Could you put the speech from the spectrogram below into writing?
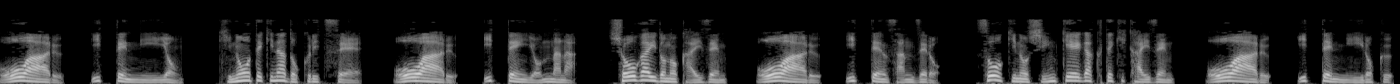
OR1.24、機能的な独立性、OR1.47、障害度の改善、OR1.30、早期の神経学的改善、OR1.26、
